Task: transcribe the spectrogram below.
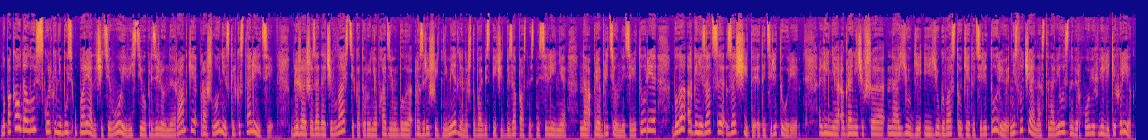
Но пока удалось сколько-нибудь упорядочить его и ввести в определенные рамки, прошло несколько столетий. Ближайшей задачей власти, которую необходимо было разрешить немедленно, чтобы обеспечить безопасность населения на приобретенной территории, была организация защиты этой территории. Линия, ограничившая на юге и юго-востоке эту территорию, не случайно остановилась на верховьях великих рек,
